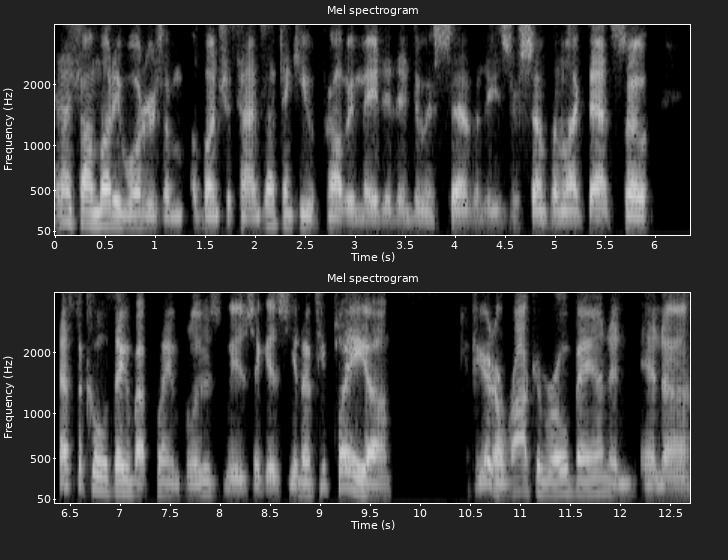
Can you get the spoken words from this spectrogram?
and I saw Muddy Waters a, a, bunch of times. I think he probably made it into his 70s or something like that. So that's the cool thing about playing blues music is, you know, if you play, uh, if you're in a rock and roll band and and uh,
